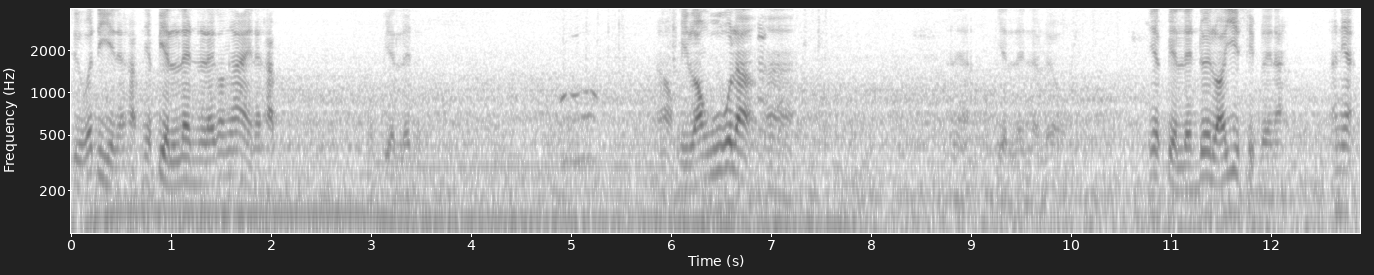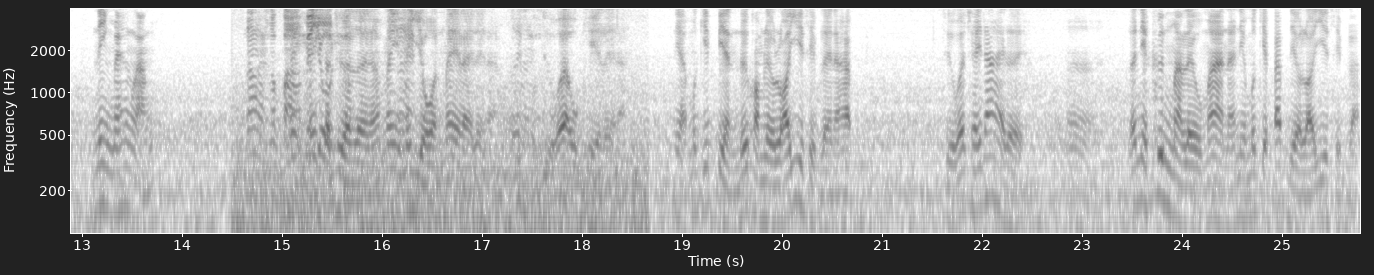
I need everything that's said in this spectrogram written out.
ถือว่าดีนะครับ เนี่ยเปลี่ยนเลนอะไรก็ง่ายนะครับผมเปลี่ยนเลนอ้าวมีลองวูแล้วอ่าเนี่ยเปลี่ยนเลนเร็วๆเนี่ยเปลี่ยนเลนด้วย120เลยนะอันเนี้ยนิ่งไหมข้างหลังได้ครับป๋าไม่ไม่ไม่โยกนระเทือนเลยนะไม่ใช่ไม่โยนไม่อะไรเลยนะเฮ้ยใช่ผมถือว่าโอเคเลยนะเนี่ยเมื่อกี้เปลี่ยนด้วยความเร็ว120เลยนะครับ ถือว่าใช้ได้เลยเออแล้วเนี่ยขึ้นมาเร็วมากนะเนี่ยเมื่อกี้แป๊บเดียว120ละ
